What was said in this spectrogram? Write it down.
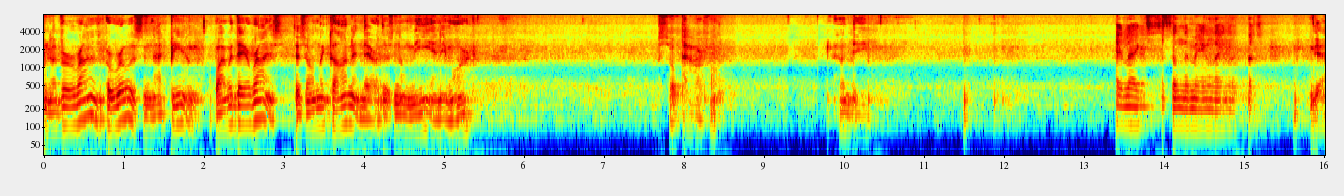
never arise, arose in that being. Why would they arise? There's only God in there. There's no me anymore. So powerful. So deep. I like Jesus on the main line, but Yeah,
